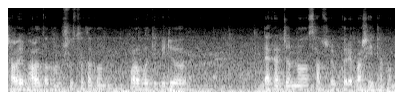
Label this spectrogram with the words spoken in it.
সবাই ভালো থাকুন, সুস্থ থাকুন। পরবর্তী ভিডিও দেখার জন্য সাবস্ক্রাইব করে পাশেই থাকুন।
